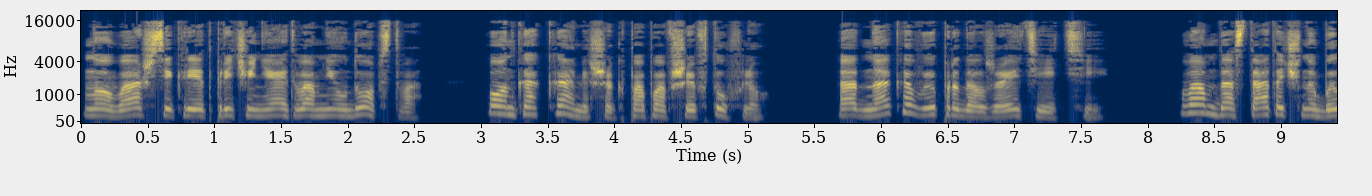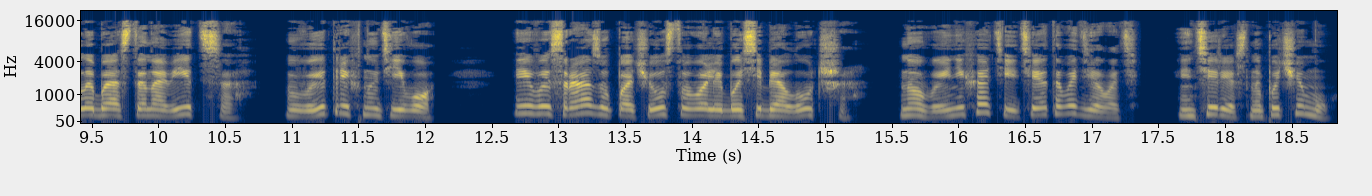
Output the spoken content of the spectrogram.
Но ваш секрет причиняет вам неудобства. Он как камешек, попавший в туфлю. Однако вы продолжаете идти. Вам достаточно было бы остановиться, вытряхнуть его, и вы сразу почувствовали бы себя лучше. Но вы не хотите этого делать. Интересно, почему?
